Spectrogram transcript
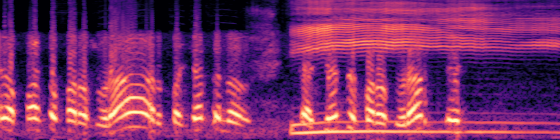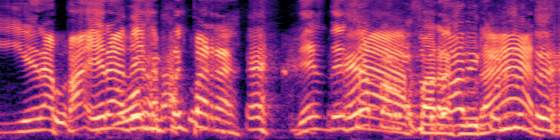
era pasta para rasurar, para echarte los cachetes para rasurarte. Y era, pa- era de esa, pues, para, de, de esa, para para rasurar eso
